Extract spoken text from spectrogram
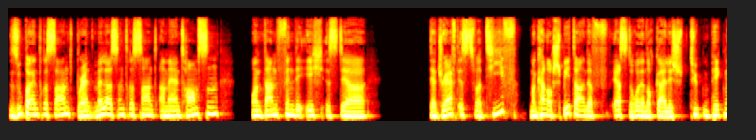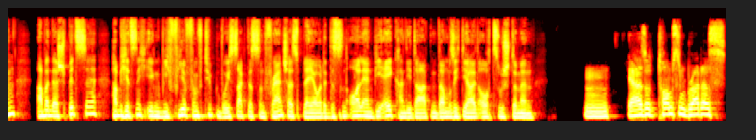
super interessant, Brent Miller ist interessant, Aman Thompson und dann finde ich, ist der, der Draft ist zwar tief, man kann auch später in der ersten Runde noch geile Typen picken, aber in der Spitze habe ich jetzt nicht irgendwie vier, fünf Typen, wo ich sage, das sind Franchise-Player oder das sind All-NBA-Kandidaten. Da muss ich dir halt auch zustimmen. Mhm. Ja, also Thompson Brothers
